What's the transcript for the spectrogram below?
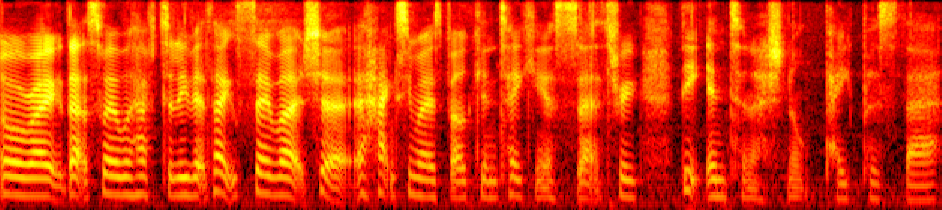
All right, that's where we'll have to leave it. Thanks so much, uh, Belkin, taking us uh, through the international papers there.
